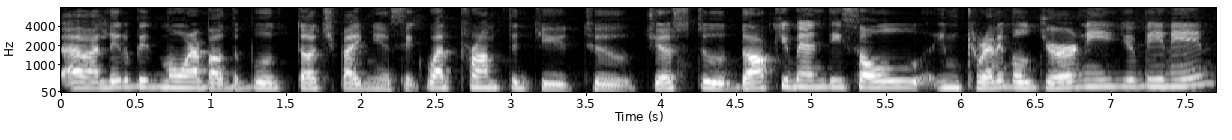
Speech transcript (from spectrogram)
uh, a little bit more about the book Touched by Music. What prompted you to just to document this whole incredible journey you've been in?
